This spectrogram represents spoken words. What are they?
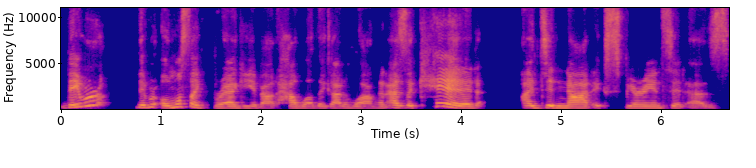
they were they were almost like braggy about how well they got along. And as a kid, I did not experience it as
